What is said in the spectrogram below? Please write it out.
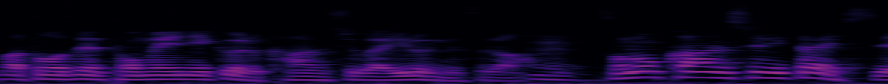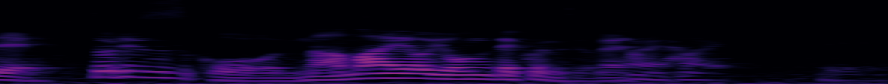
まあ、当然止めに来る看守がいるんですが、うん。その看守に対して一人ずつこう名前を呼んでいくんですよね、はいはい。えー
